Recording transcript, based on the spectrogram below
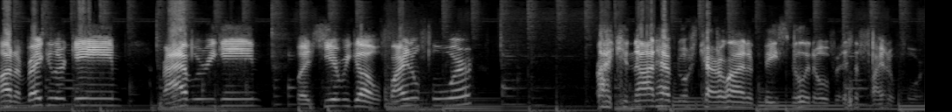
on a regular game, rivalry game. But here we go, Final Four. I cannot have North Carolina face Villanova in the Final Four.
